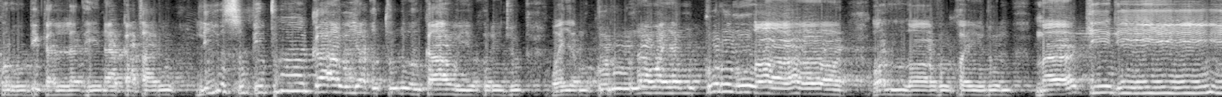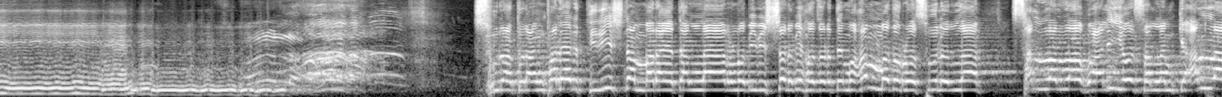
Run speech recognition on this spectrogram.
কুরুবিকাল্লাযিনা কাফারু লিয়ুসবিতুকা আও ইয়াকতুলুকা আও ইখরিজুক ওয়া ইয়ামকুরুনা ওয়া ইয়ামকুরুল্লাহ ওয়াল্লাহু খায়রুল মাকিরিন সুরাতুল আনফালের 30 নম্বর আয়াত আল্লাহর নবী বিশ্বনবী আলাইহি ওয়াসাল্লামকে আল্লাহ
